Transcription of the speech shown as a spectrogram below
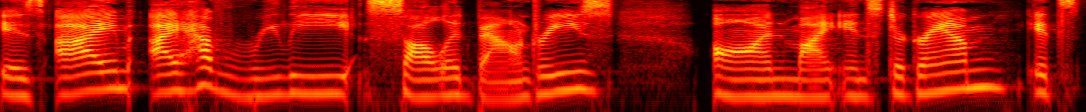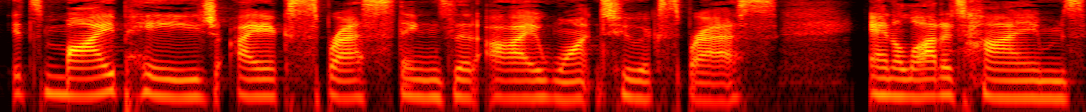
is I'm, I have really solid boundaries on my Instagram. It's it's my page. I express things that I want to express. And a lot of times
